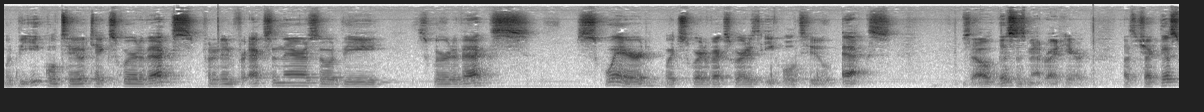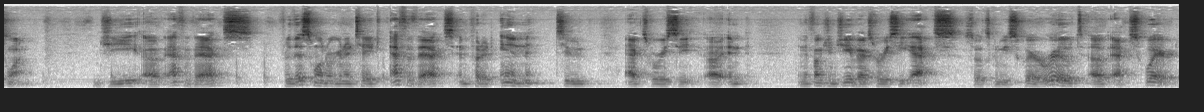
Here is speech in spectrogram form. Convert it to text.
would be equal to, take square root of x, put it in for x in there, so it would be square root of x squared, which square root of x squared is equal to x. So this is met right here. Let's check this one. g of f of x for this one, we're going to take f of x and put it in to x where we see, uh, in, in the function g of x where we see x. So it's going to be square root of x squared.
